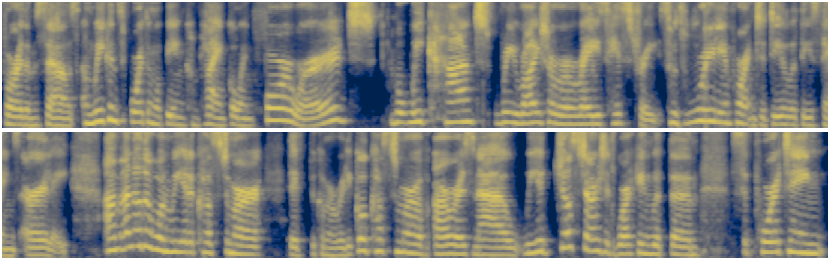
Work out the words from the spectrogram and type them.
for themselves. And we can support them with being compliant going forward but we can't rewrite or erase history. So it's really important to deal with these things early. Um, another one we had a customer they've become a really good customer of ours now. We had just started working with them supporting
